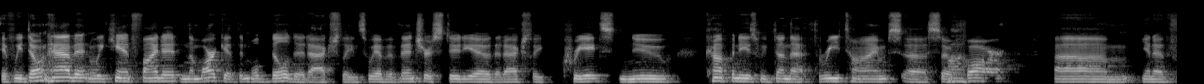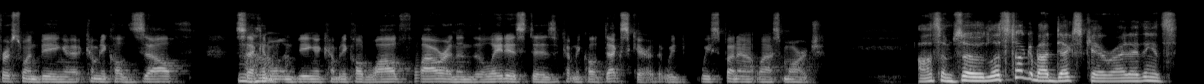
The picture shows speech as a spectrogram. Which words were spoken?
If we don't have it and we can't find it in the market, then we'll build it actually. And so we have a venture studio that actually creates new companies. We've done that three times uh, so wow. far. Um, you know, the first one being a company called Xealth. 2nd uh-huh. one being a company called Wildflower, and then the latest is a company called DexCare that we we spun out last March. Awesome. So let's talk about DexCare, right? I think it's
